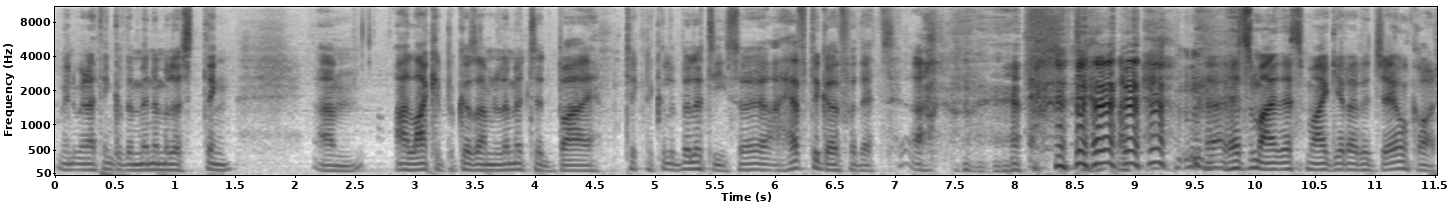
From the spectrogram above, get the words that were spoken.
when, when I think of the minimalist thing, um, I like it because I'm limited by technical ability, so I have to go for that. Uh, like, uh, that's my that's my get out of jail card.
